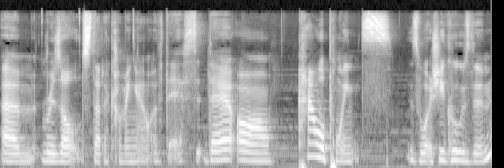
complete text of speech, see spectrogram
um, results that are coming out of this. There are PowerPoints, is what she calls them,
